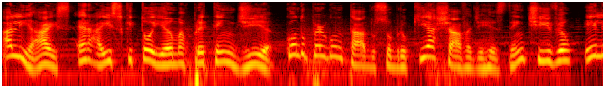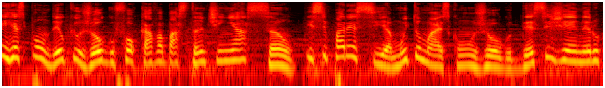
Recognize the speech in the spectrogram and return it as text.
Aliás, era isso que Toyama pretendia. Quando perguntado sobre o que achava de Resident Evil, ele respondeu que o jogo focava bastante em ação, e se parecia muito mais com um jogo desse gênero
